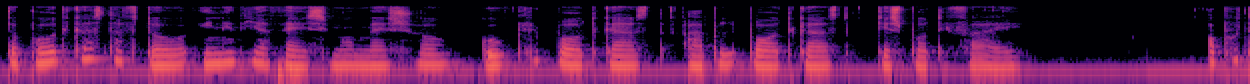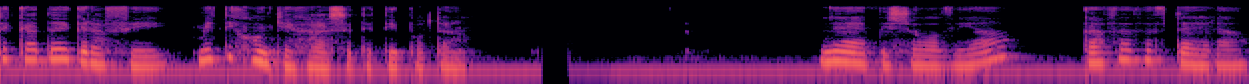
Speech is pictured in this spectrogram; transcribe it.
Το podcast αυτό είναι διαθέσιμο μέσω Google Podcast, Apple Podcast και Spotify. Οπότε κάντε εγγραφή, μην τυχόν και χάσετε τίποτα. Νέα επεισόδια κάθε Δευτέρα.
